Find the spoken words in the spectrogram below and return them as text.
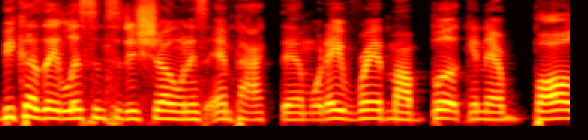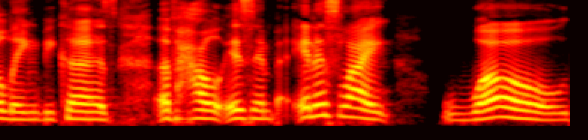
because they listen to the show and it's impact them, or they read my book and they're bawling because of how it's imp- and it's like, whoa,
